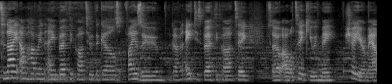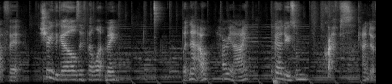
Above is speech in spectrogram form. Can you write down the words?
Tonight I'm having a birthday party with the girls via Zoom. I'm going to have an 80s birthday party, so I will take you with me, show you my outfit, show you the girls if they'll let me. But now, Harry and I are going to do some crafts, kind of.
